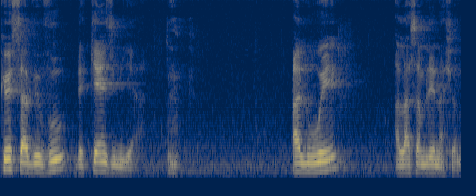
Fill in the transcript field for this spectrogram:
Que savez-vous de 15 milliards alloué à l'Assemblée nationale?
